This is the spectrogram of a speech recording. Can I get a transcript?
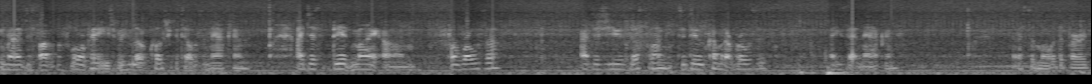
You might have just thought it was a floor page, but if you look close, you could tell it was a napkin. I just did my, um, for Rosa, I just used this one to do Coming Up Roses. I use that napkin. That's the more with the birds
